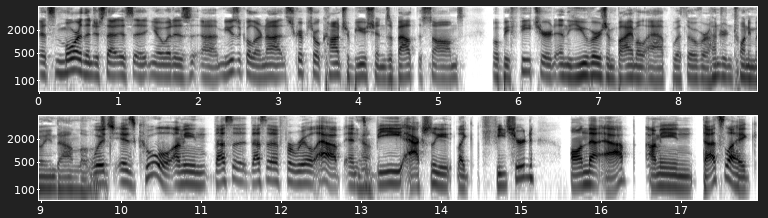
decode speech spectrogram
it's more than just that. It's, uh, you know, it is uh, musical or not, scriptural contributions about the Psalms will be featured in the YouVersion Bible app with over 120 million downloads. Which is cool. I mean, that's a that's a for real app, and Yeah. to be actually like featured on that app, I mean, that's like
